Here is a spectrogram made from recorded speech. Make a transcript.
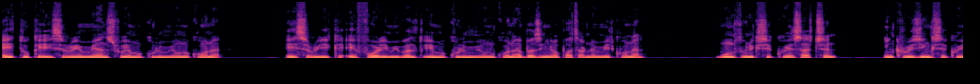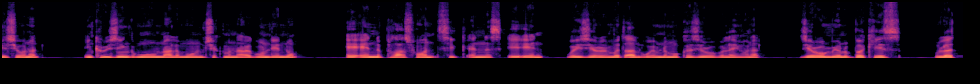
a two ከ a three የሚያንስ ወይም እኩል የሚሆኑ ከሆነ a three ከ a four የሚበልጥ ወይም እኩል የሚሆኑ ከሆነ በዚህኛው pattern የሚሄድ ከሆነ monotonic sequence ኣችን increasing sequence ይሆናል። increasing መሆኑን አለመሆኑን check የምናደርገው እንዴት ነው? a n plus one ሲቀነስ a n ወይ ዜሮ ይመጣል ወይም ደግሞ ከዜሮ በላይ ይሆናል። ዜሮ የሚሆኑበት case ሁለት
